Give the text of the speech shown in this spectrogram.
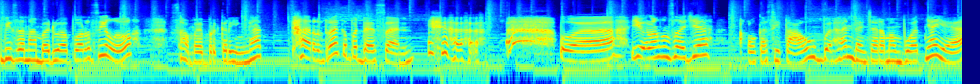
bisa nambah dua porsi loh, sampai berkeringat karena kepedasan. Wah, yuk langsung saja aku kasih tahu bahan dan cara membuatnya ya.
